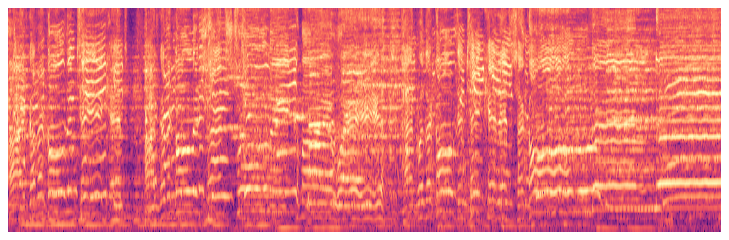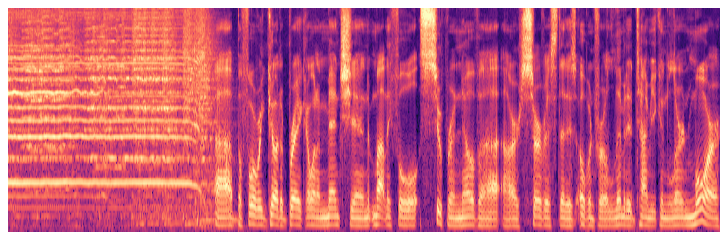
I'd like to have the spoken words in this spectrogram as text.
I've got a golden ticket. I've got a golden chance to make my way. And with a golden ticket, it's a golden Uh, before we go to break, I want to mention Motley Fool Supernova, our service that is open for a limited time. You can learn more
